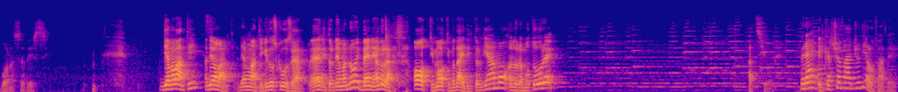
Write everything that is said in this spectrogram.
Buono a sapersi. Andiamo avanti? Andiamo avanti, andiamo avanti, chiedo scusa, eh, ritorniamo a noi. Bene, allora, ottimo, ottimo, dai, ritorniamo. Allora, motore. Azione. E Prego. il carciofaggio di lo fate?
